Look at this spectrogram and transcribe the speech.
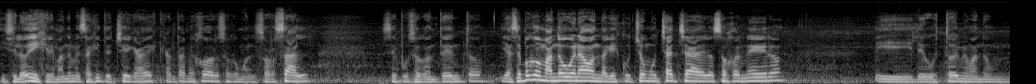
y se lo dije, le mandé un mensajito, che, cada vez cantás mejor, sos como el zorzal. Se puso contento. Y hace poco me mandó buena onda, que escuchó Muchacha de los Ojos Negros y le gustó y me mandó un,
